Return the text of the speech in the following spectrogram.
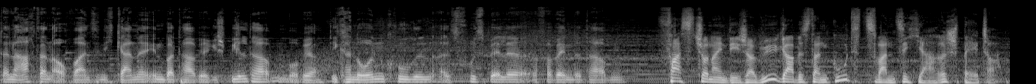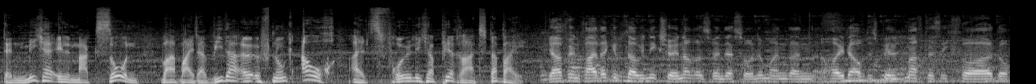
danach dann auch wahnsinnig gerne in Batavia gespielt haben, wo wir die Kanonenkugeln als Fußbälle verwendet haben. Fast schon ein Déjà-vu gab es dann gut 20 Jahre später. Denn Michael Max Sohn war bei der Wiedereröffnung auch als fröhlicher Pirat dabei. Ja, für den Vater gibt es glaube ich nichts Schöneres, wenn der Sohnemann dann heute auch das Bild macht, das ich vor doch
